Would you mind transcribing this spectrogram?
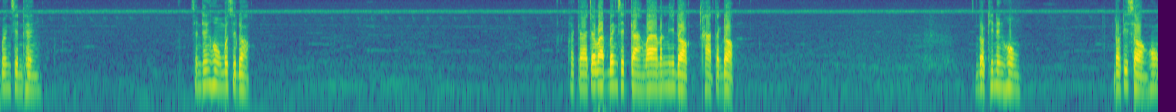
เบิ่งเส้นเทิง เส้นเทิงหงบ่สุดดอกข้อยก็จะวัดเบิ่งเส้นกลางว่ามันมีดอกขาดจากดอก ดอกที่หนึ่งหง ดอกที่สองหง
